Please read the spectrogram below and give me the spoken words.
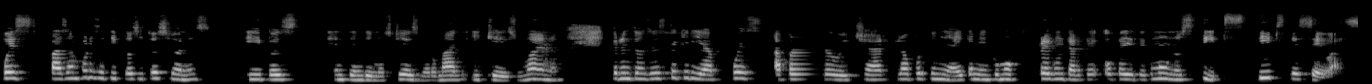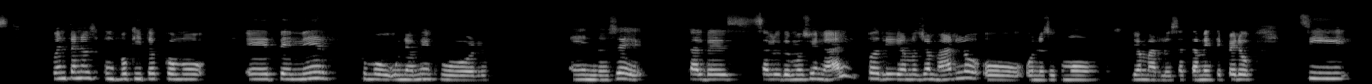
pues pasan por ese tipo de situaciones y pues entendemos que es normal y que es humano. Pero entonces te quería pues aprovechar la oportunidad y también como preguntarte o pedirte como unos tips, tips de Sebas. Cuéntanos un poquito cómo eh, tener como una mejor, eh, no sé, tal vez salud emocional, podríamos llamarlo, o, o no sé cómo llamarlo exactamente, pero sí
